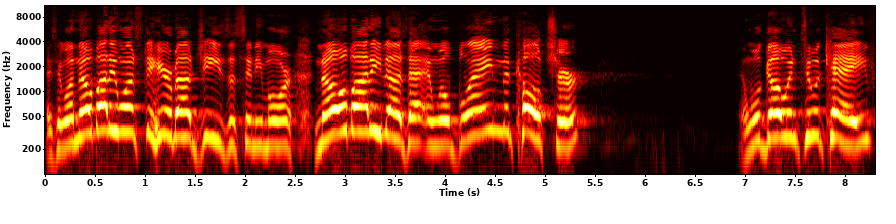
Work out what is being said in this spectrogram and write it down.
They say, well, nobody wants to hear about Jesus anymore. Nobody does that. And we'll blame the culture and we'll go into a cave,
